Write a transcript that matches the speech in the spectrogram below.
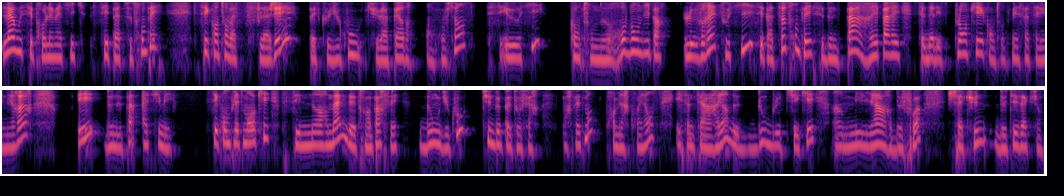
Là où c'est problématique, c'est pas de se tromper, c'est quand on va se flageller, parce que du coup, tu vas perdre en confiance, c'est aussi quand on ne rebondit pas. Le vrai souci, c'est pas de se tromper, c'est de ne pas réparer, c'est d'aller se planquer quand on te met face à une erreur et de ne pas assumer. C'est complètement ok, c'est normal d'être imparfait. Donc du coup, tu ne peux pas tout faire parfaitement, première croyance, et ça ne sert à rien de double-checker un milliard de fois chacune de tes actions.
